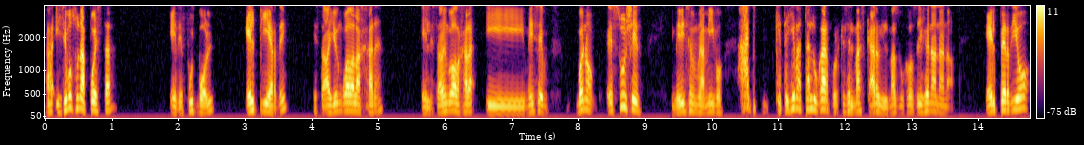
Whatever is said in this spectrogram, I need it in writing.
Ah, hicimos una apuesta eh, de fútbol, él pierde, estaba yo en Guadalajara, él estaba en Guadalajara y me dice, bueno, es sushi. Y me dice un amigo, ah, que te lleva a tal lugar porque es el más caro y el más lujoso. Y dije, no, no, no. Él perdió,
